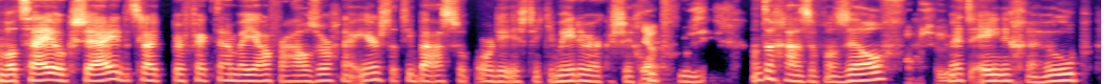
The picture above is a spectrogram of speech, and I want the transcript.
En wat zij ook zei, dat sluit perfect aan bij jouw verhaal. Zorg nou eerst dat die basis op orde is, dat je medewerkers zich goed voelen. precies. Want dan gaan ze vanzelf Absoluut. met enige hulp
